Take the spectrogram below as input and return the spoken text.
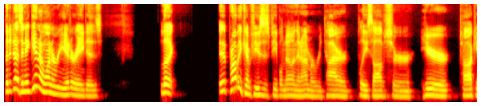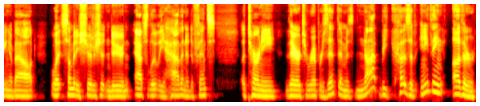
but it doesn't. Again, I want to reiterate is look, it probably confuses people knowing that I'm a retired police officer here talking about what somebody should or shouldn't do and absolutely having a defense attorney there to represent them is not because of anything other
